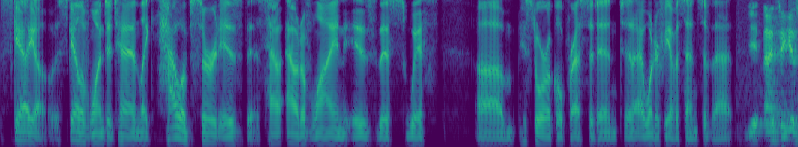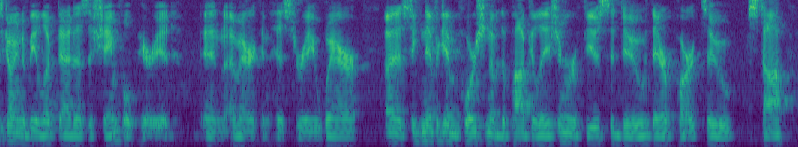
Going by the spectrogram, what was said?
scale you know, scale of one to ten, like how absurd is this? How out of line is this with um, historical precedent? And I wonder if you have a sense of that. Yeah, I think it's going to be looked at as a shameful period in American history where a significant portion of the population refused to do their part to stop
